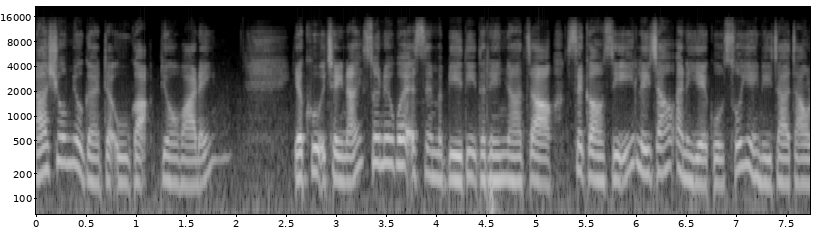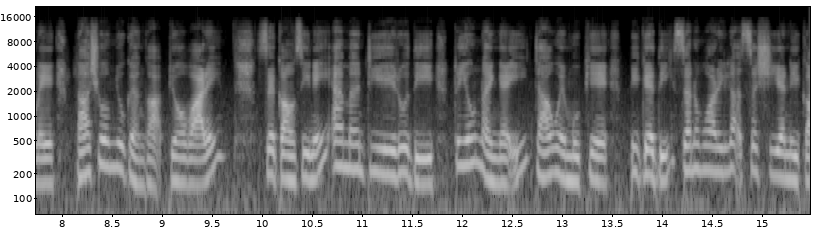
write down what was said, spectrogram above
လာရှိုးမြို့ကန်တအူးကပြောပါတယ် ယခုအချိန်တိုင်းဆွေးနွေးပွဲအဆင်မပြေသည့်သတင်းများကြောင့်စစ်ကောင်စီလေကြောင်းအန္တရာယ်ကိုစိုးရိမ်နေကြကြောင်းလည်းလာရှိုးမြို့ကန်ကပြောပါရယ်စစ်ကောင်စီနဲ့ MNDA တို့သည်တရုတ်နိုင်ငံ၏တားဝင်မှုဖြင့်ပြီးခဲ့သည့်ဇန်နဝါရီလ18ရက်နေ့က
